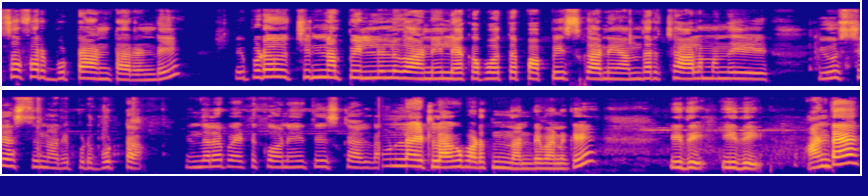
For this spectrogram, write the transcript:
సఫర్ బుట్ట అంటారండి. ఇప్పుడు చిన్న పిల్లులు కానీ లేకపోతే పప్పీస్ కానీ అందరు చాలామంది యూస్ చేస్తున్నారు ఇప్పుడు బుట్ట. ఇందులో పెట్టుకొని తీసుకెళ్ళడం మూన్ లైట్ లాగా పడుతుందండి మనకి. ఇది ఇది. అంటే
